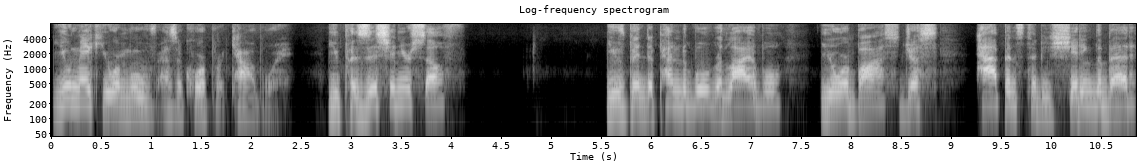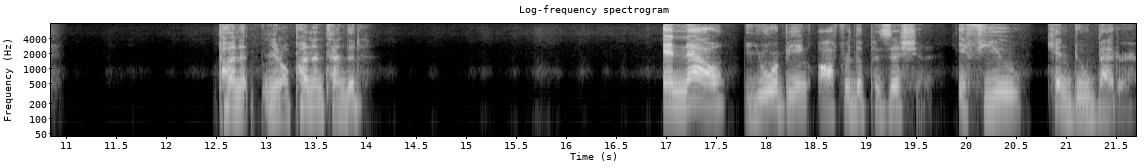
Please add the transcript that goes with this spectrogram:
you make your move as a corporate cowboy. You position yourself. You've been dependable, reliable. Your boss just happens to be shitting the bed. Pun, you know, pun intended. And now you're being offered the position if you can do better.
